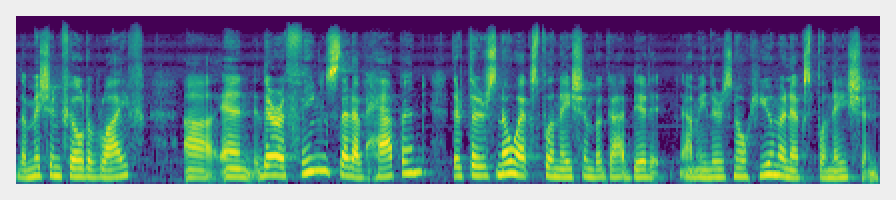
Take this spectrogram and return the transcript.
the mission field of life. Uh, and there are things that have happened that there's no explanation, but God did it. I mean, there's no human explanation.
